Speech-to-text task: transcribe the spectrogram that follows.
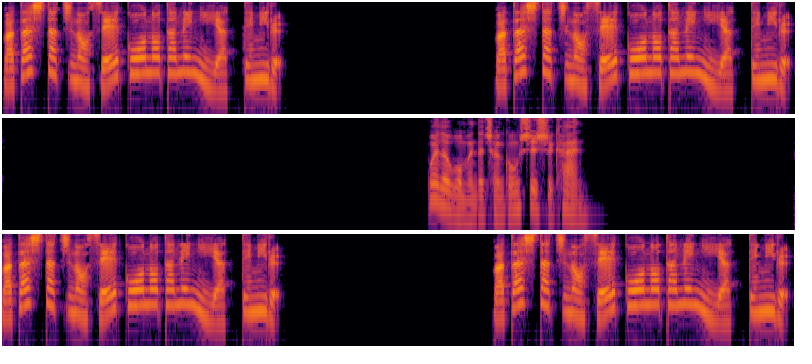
私たちの成功のためにやってみる。私たちの成功のためにやってみる。为了我们的成功试试看。私たちの成功のためにやってみる。私たちの成功のためにやってみる。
